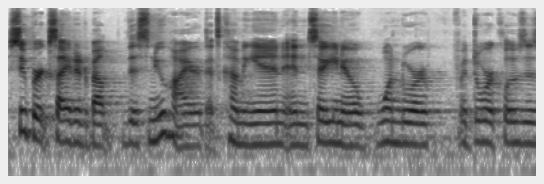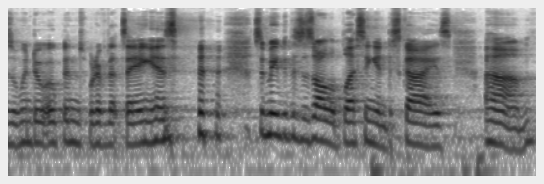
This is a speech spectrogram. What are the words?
super excited about this new hire that's coming in. And so you know one door a door closes a window opens whatever that saying is. So maybe this is all a blessing in disguise. Um,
